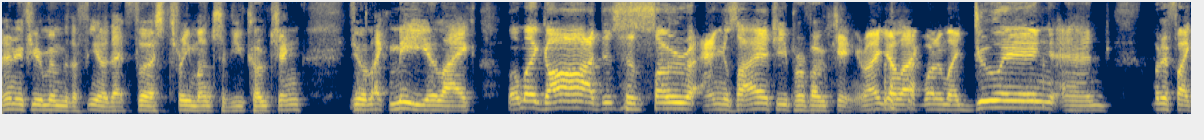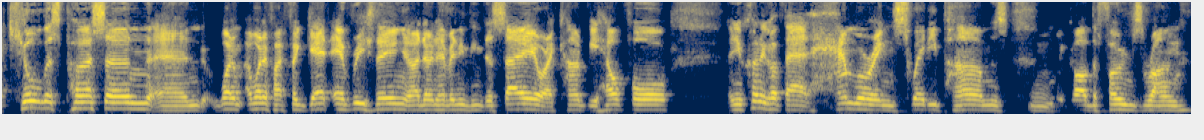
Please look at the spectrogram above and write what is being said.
don't know if you remember the you know that first three months of you coaching. If you're like me, you're like, oh my god, this is so anxiety provoking, right? You're like, what am I doing? And what if I kill this person? And what what if I forget everything and I don't have anything to say or I can't be helpful? And you kind of got that hammering, sweaty palms. Mm. Oh my god, the phone's rung.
